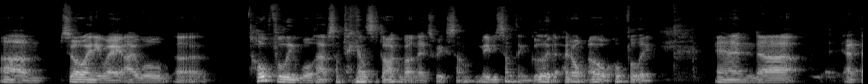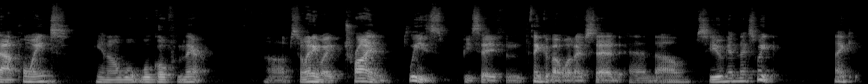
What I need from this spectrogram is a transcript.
Um, so anyway, I will. Uh, hopefully, we'll have something else to talk about next week. Some maybe something good. I don't know. Hopefully, and uh, at that point, you know, we'll, we'll go from there. Um, so anyway, try and please be safe and think about what I've said, and I'll see you again next week. Thank you.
